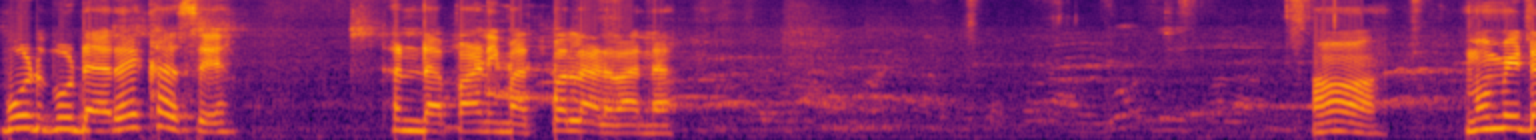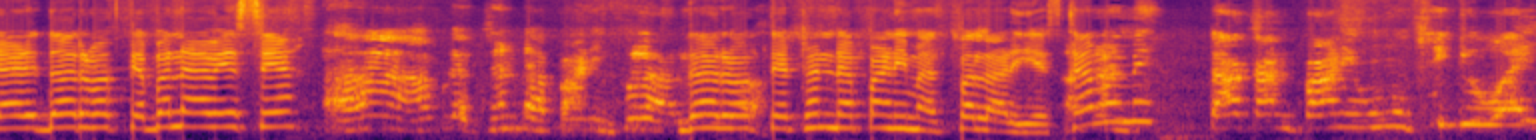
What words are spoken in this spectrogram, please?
બુડ બુડા રેખાશે ઠંડા પાણીમાં જ પલાળવાના. હા. મમ્મી ડાળ દર વખતે બનાવે છે? હા આપણે ઠંડા પાણી પલાળ દર વખતે ઠંડા પાણીમાં જ પલાળીએ છે. કા મમ્મી? પાણી ઊનું થઈ ગયું હોય.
